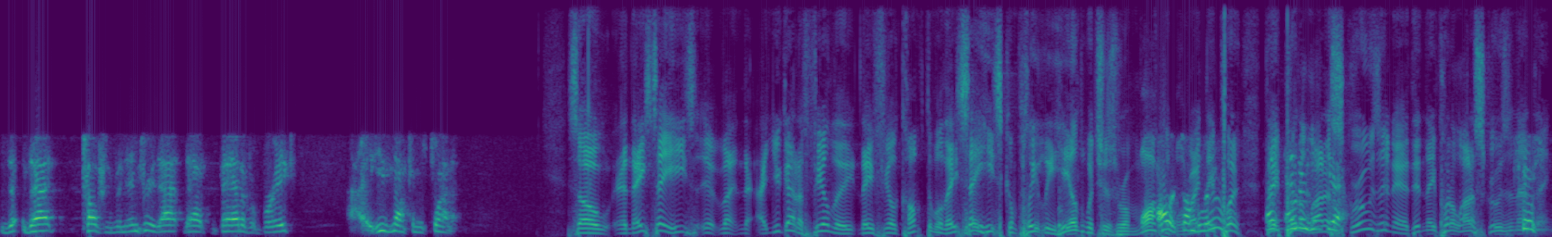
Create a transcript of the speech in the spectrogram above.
th- that tough of an injury, that that bad of a break, uh, he's not from this planet. So and they say he's uh, you got to feel they they feel comfortable. They say he's completely healed, which is remarkable, Oh, right? They put they And- put and a lot of yeah. screws in there, didn't they? Put a lot of screws in that There's, thing.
